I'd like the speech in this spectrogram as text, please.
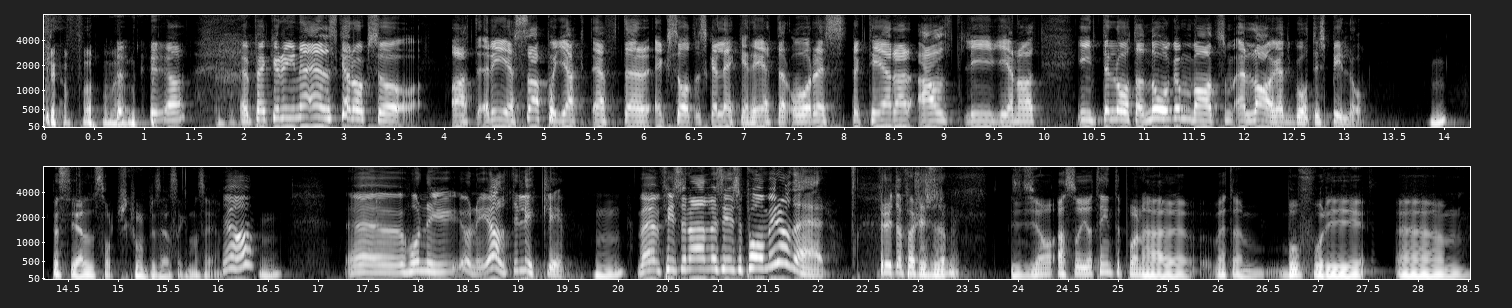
Skaffa dem en. ja. Eh, Pecorina älskar också att resa på jakt efter exotiska läckerheter och respekterar allt liv genom att inte låta någon mat som är lagad gå till spillo. Mm. Speciell sorts kronprinsessa kan man säga. Ja. Mm. Eh, hon, är ju, hon är ju alltid lycklig. Mm. Men finns det andra serier som påminner om det här? Förutom första säsongen. Ja, alltså jag tänkte på den här, vad heter den? Bofori... ehm,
